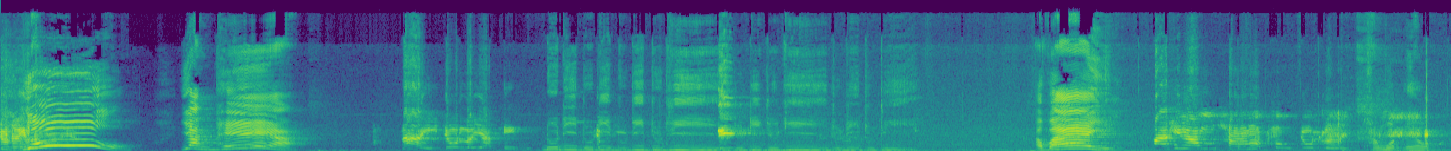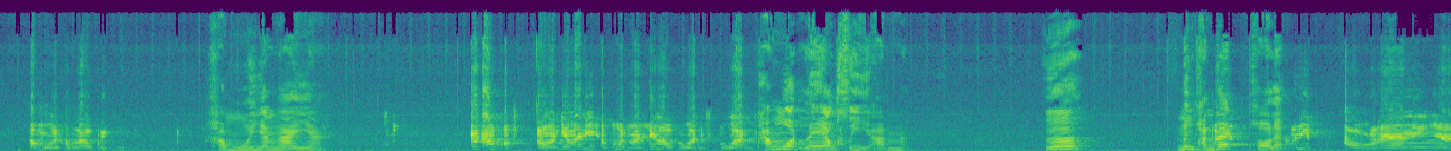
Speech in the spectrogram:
จุดเลยยูอย่างเท่อะ ไหนจุดเราอยากเห็นดูดีดูดีดูดีดูดีดูดีดูดีดูดีดูดี เอาไปมาให้เราทั้งหมดของจุดเลยทั้งหมดแล้วขโมยของเราไปหมดขโมยยังไงอะจุดเอาของเอาอัญมณีทั้งหมดมาให้เราด่วนด่วนทั้งหมดแล้วสี่อันอะเออหนึ่งพันบล็อกพอแล้วอันนี้สองอันนึงอะ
